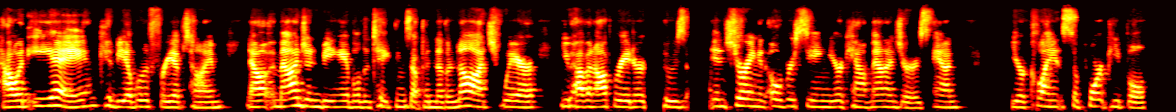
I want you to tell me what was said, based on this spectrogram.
how an EA can be able to free up time. Now, imagine being able to take things up another notch where you have an operator who's ensuring and overseeing your account managers and your client support people,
